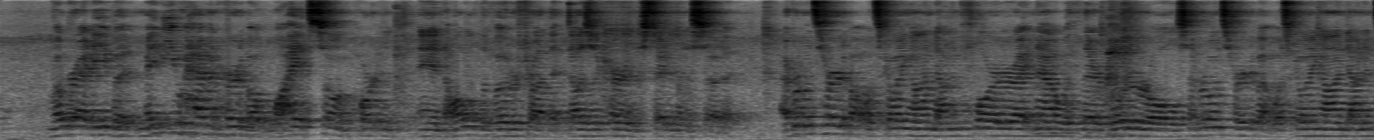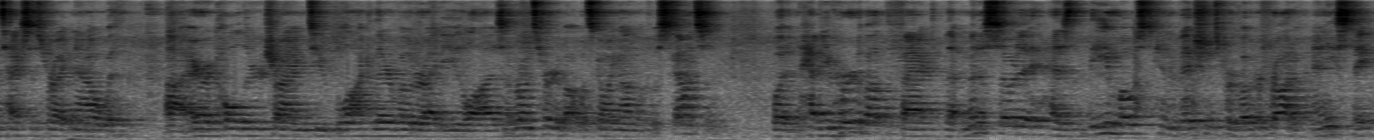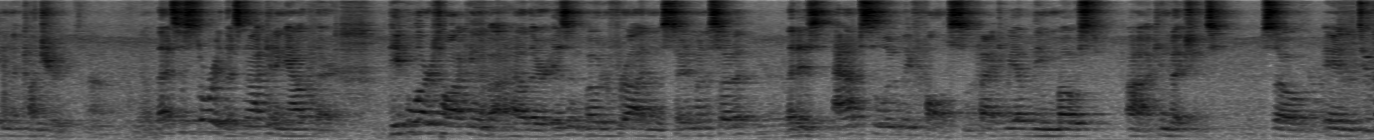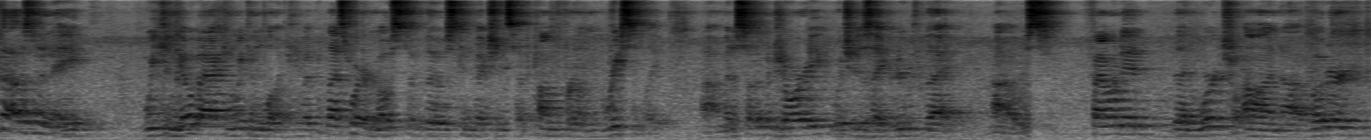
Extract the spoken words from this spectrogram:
voter ID, but maybe you haven't heard about why it's so important and all of the voter fraud that does occur in the state of Minnesota. Everyone's heard about what's going on down in Florida right now with their voter rolls. Everyone's heard about what's going on down in Texas right now with uh, Eric Holder trying to block their voter ID laws. Everyone's heard about what's going on with Wisconsin. But have you heard about the fact that Minnesota has the most convictions for voter fraud of any state in the country? You know, that's a story that's not getting out there. People are talking about how there isn't voter fraud in the state of Minnesota. That is absolutely false. In fact, we have the most uh, convictions. So in 2008, we can go back and we can look, but that's where most of those convictions have come from recently. Uh, Minnesota Majority, which is a group that uh, was founded, then worked on uh, voter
